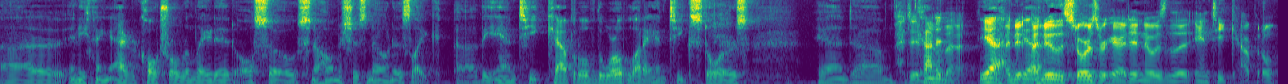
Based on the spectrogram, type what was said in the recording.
uh, anything agricultural related. Also, Snohomish is known as like uh, the antique capital of the world, a lot of antique stores. And um, I didn't kinda, know that. Yeah I, knew, yeah. I knew the stores were here. I didn't know it was the antique capital.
